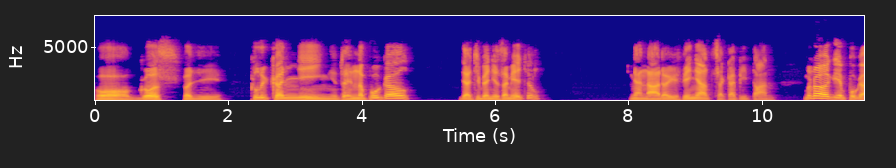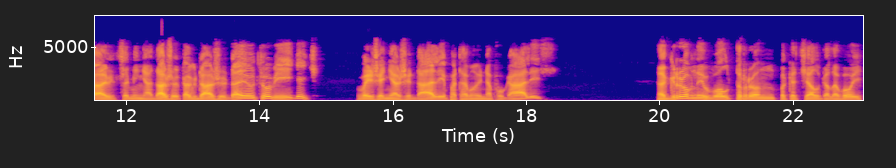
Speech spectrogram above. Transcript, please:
О, Господи! Клыканини, ты напугал? Я тебя не заметил? — не надо извиняться, капитан. Многие пугаются меня, даже когда ожидают увидеть. Вы же не ожидали, потому и напугались. Огромный Волтрон покачал головой,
